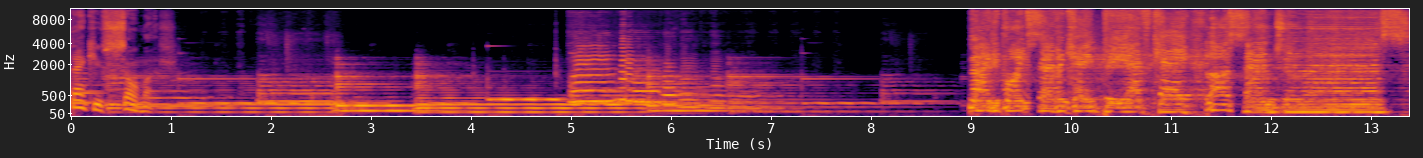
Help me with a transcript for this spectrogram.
Thank you so much. Ninety point seven KPFK Los Angeles.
